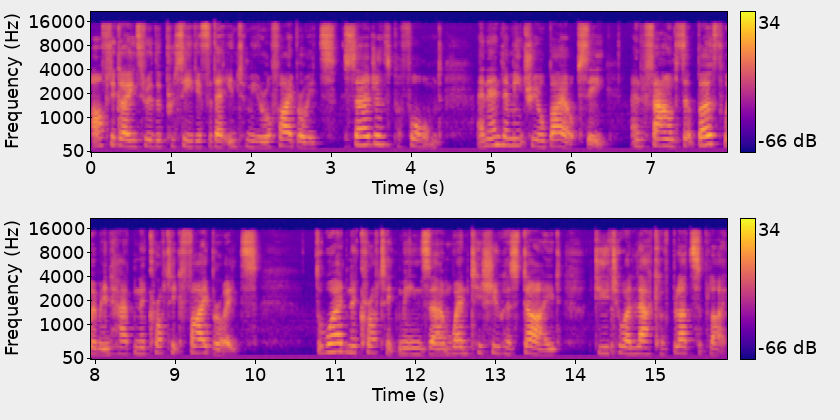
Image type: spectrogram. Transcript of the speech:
after going through the procedure for their intramural fibroids. Surgeons performed an endometrial biopsy and found that both women had necrotic fibroids. The word necrotic means um, when tissue has died due to a lack of blood supply.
